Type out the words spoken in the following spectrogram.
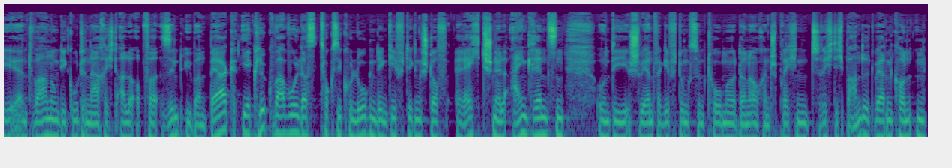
die Entwarnung, die gute Nachricht, alle Opfer sind übern Berg. Ihr Glück war wohl, dass Toxikologen den giftigen Stoff recht schnell eingrenzen und die schweren Vergiftungssymptome dann auch entsprechend richtig behandelt werden konnten.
